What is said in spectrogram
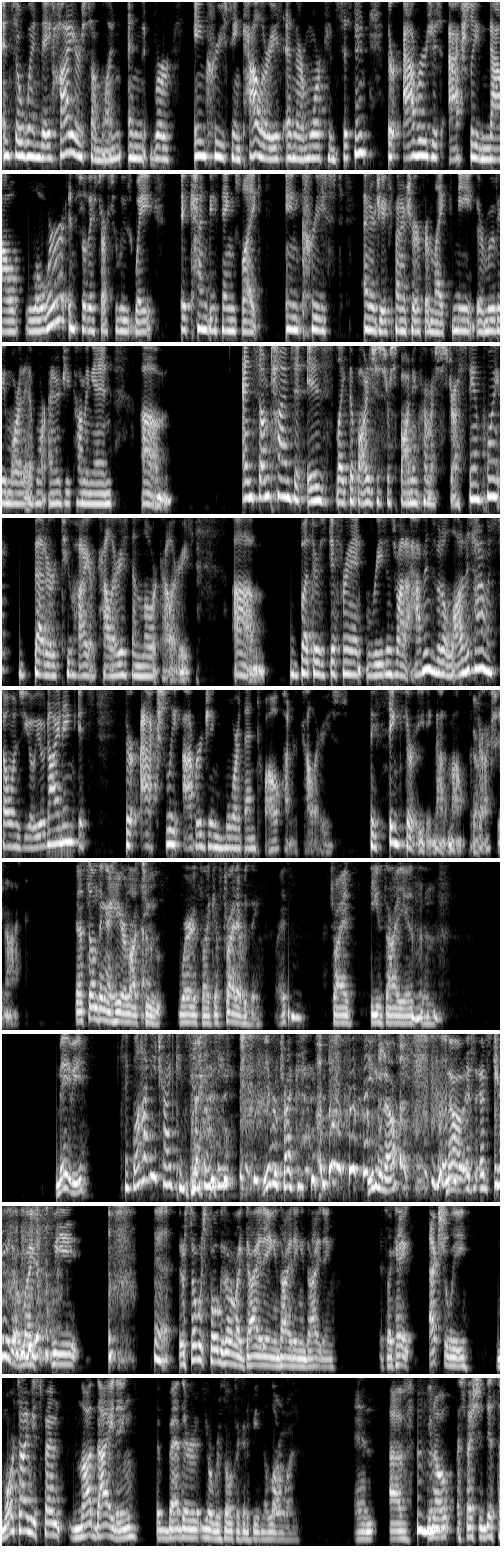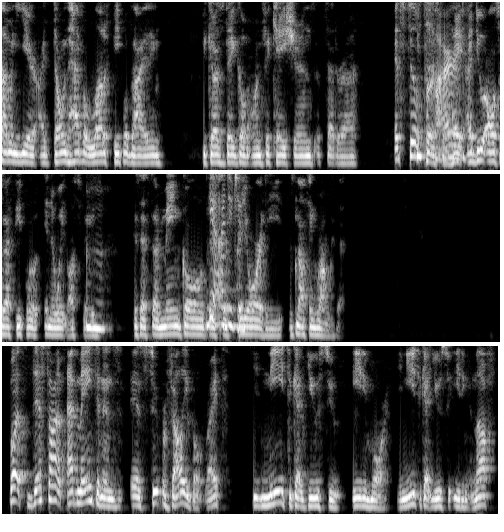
And so when they hire someone and we're increasing calories and they're more consistent, their average is actually now lower. And so they start to lose weight. It can be things like increased energy expenditure from like NEAT. They're moving more, they have more energy coming in. Um, and sometimes it is like the body's just responding from a stress standpoint better to higher calories than lower calories. Um, but there's different reasons why that happens. But a lot of the time when someone's yo-yo dieting, it's they're actually averaging more than 1200 calories. They think they're eating that amount, but Yeah. they're actually not. That's something I hear a lot too, where it's like I've tried everything, right? Mhm. I've tried these diets Mhm. and maybe. It's like, well, have you tried consistency? Have you ever tried eating enough? No, it's it's true though. Like Yeah. we Yeah. there's so much focus on like dieting and dieting and dieting. It's like, hey, actually, the more time you spend not dieting, the better your results are going to be in the long run. And I've, mm-hmm. you know, especially this time of the year, I don't have a lot of people dieting because they go on vacations, etc. It's still it's personal. Hard. Hey, I do also have people in a weight loss phase mm-hmm. because that's their main goal. That's yeah, their priority. Too. There's nothing wrong with it. But this time at maintenance is super valuable, right? You need to get used to eating more. You need to get used to eating enough,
